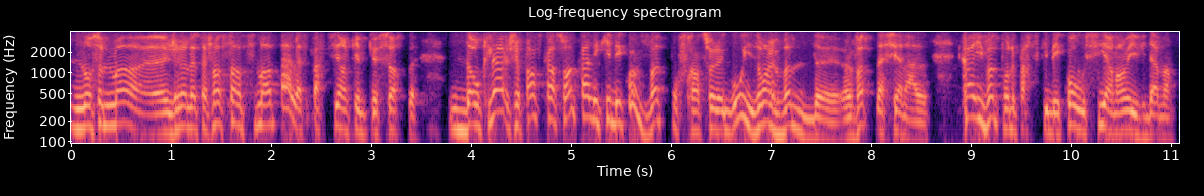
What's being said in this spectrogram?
non seulement, euh, je un attachement sentimental à ce parti en quelque sorte. Donc là, je pense qu'en soi, quand les Québécois votent pour François Legault, ils ont un vote un vote national. Quand ils votent pour le Parti québécois aussi, ils en ont évidemment.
